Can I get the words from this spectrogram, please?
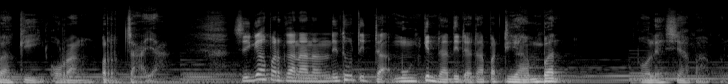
bagi orang percaya. Sehingga perkenanan itu tidak mungkin dan tidak dapat dihambat oleh siapa pun.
